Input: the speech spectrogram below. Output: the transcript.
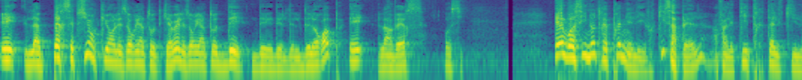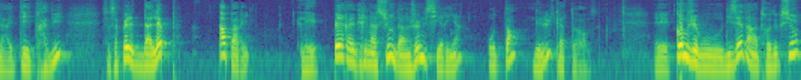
et la perception qu'ont les orientaux, qu'avaient les orientaux des- des- de, de l'Europe et l'inverse aussi. Et voici notre premier livre qui s'appelle, enfin le titre tel qu'il a été traduit, ça s'appelle D'Alep à Paris, les pérégrinations d'un jeune Syrien au temps de Louis XIV. Et comme je vous disais dans l'introduction,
